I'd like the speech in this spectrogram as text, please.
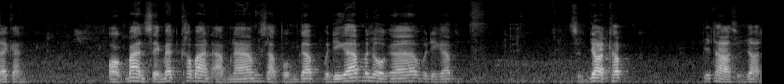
แล้วกัน ออกบ้านใส่แมสเข้าบ้านอาบน้ำสระผมครับสวัสดีครับมโนครับสวัสดีครับ สุดยอดครับ พิธาสุดยอด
